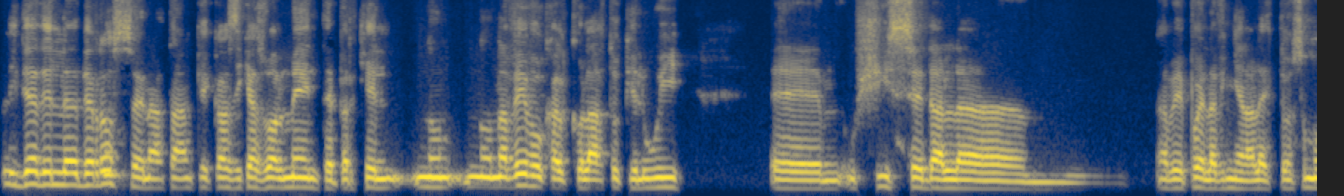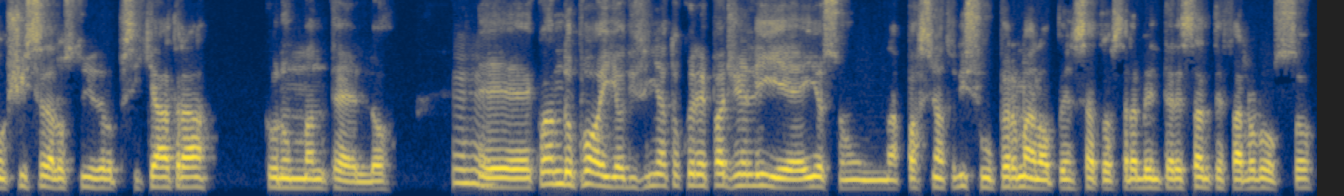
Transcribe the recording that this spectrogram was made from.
l'idea del, del, rosso è nata anche quasi casualmente perché non, non avevo calcolato che lui eh, uscisse dal... vabbè, poi la vigna l'ha letto, insomma, uscisse dallo studio dello psichiatra con un mantello. Mm-hmm. Quando poi ho disegnato quelle pagine lì e io sono un appassionato di Superman, ho pensato sarebbe interessante farlo rosso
